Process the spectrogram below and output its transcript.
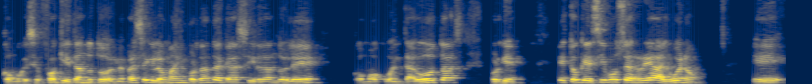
como que se fue aquietando todo. Y me parece que lo más importante acá es ir dándole como cuentagotas, porque esto que decís vos es real, bueno, eh,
